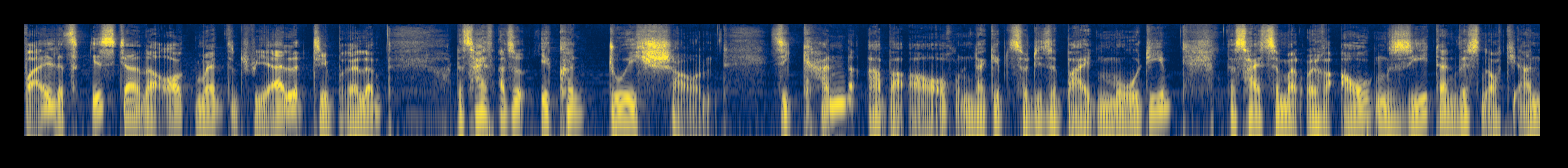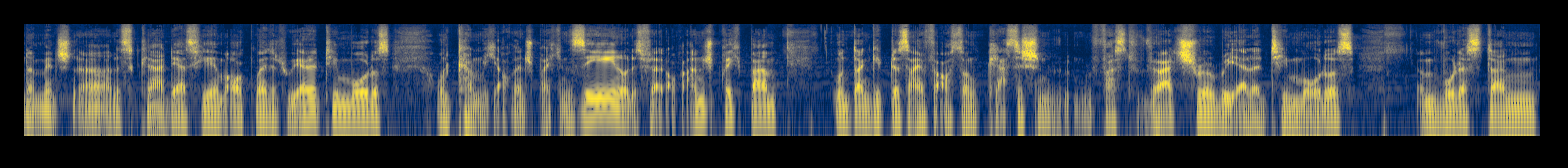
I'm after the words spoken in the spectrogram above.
Weil das ist ja eine Augmented Reality Brille das heißt also, ihr könnt durchschauen. Sie kann aber auch, und da gibt es so diese beiden Modi, das heißt, wenn man eure Augen sieht, dann wissen auch die anderen Menschen, ah, alles klar, der ist hier im Augmented Reality Modus und kann mich auch entsprechend sehen und ist vielleicht auch ansprechbar. Und dann gibt es einfach auch so einen klassischen, fast Virtual Reality Modus, ähm, wo das dann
